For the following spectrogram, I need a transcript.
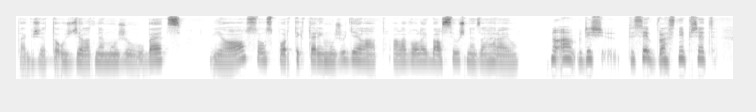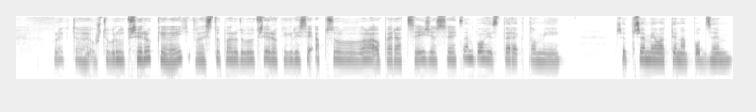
takže to už dělat nemůžu vůbec. Jo, jsou sporty, které můžu dělat, ale volejbal si už nezahraju. No a když ty jsi vlastně před, kolik to je, už to budou tři roky, viď? V listopadu to budou tři roky, kdy jsi absolvovala operaci, že si... Jsem po hysterektomii před třemi lety na podzim.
